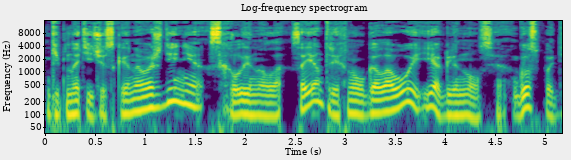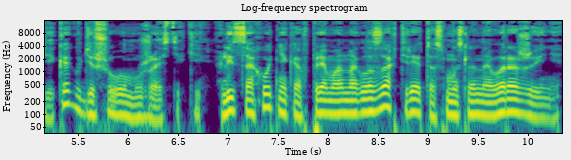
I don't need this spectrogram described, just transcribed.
Гипнотическое наваждение схлынуло. Саян тряхнул головой и оглянулся. Господи, как в дешевом ужастике. Лица охотников прямо на глазах теряют осмысленное выражение.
